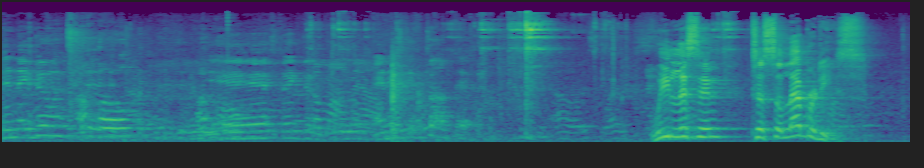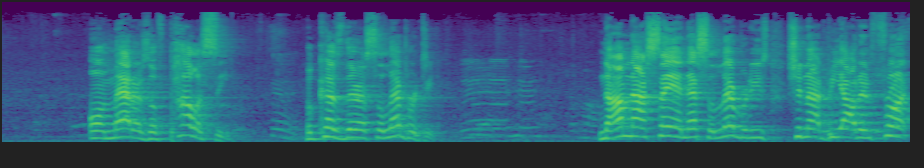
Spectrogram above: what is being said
Didn't they do it? Uh oh. Yes, they do. And it's getting tough there. We listen to celebrities on matters of policy because they're a celebrity. Now, I'm not saying that celebrities should not be out in front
